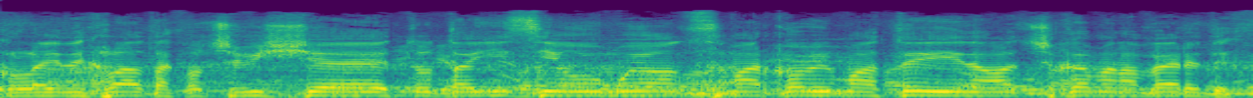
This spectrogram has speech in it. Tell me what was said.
kolejnych latach. Oczywiście tutaj nic nie ujmując Markowi Matyi, no ale czekamy na werdykt.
